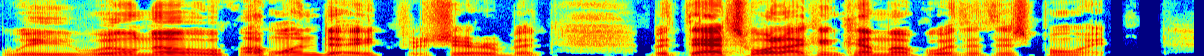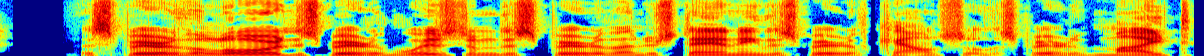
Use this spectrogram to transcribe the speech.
we will know one day for sure. But but that's what I can come up with at this point. The Spirit of the Lord, the Spirit of wisdom, the Spirit of understanding, the Spirit of counsel, the Spirit of might,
